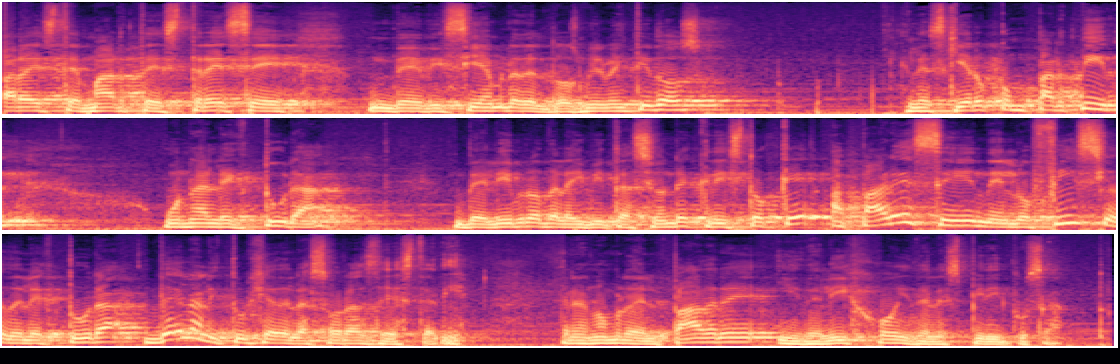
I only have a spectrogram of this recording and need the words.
Para este martes 13 de diciembre del 2022, les quiero compartir una lectura del libro de la invitación de Cristo que aparece en el oficio de lectura de la liturgia de las horas de este día. En el nombre del Padre y del Hijo y del Espíritu Santo.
